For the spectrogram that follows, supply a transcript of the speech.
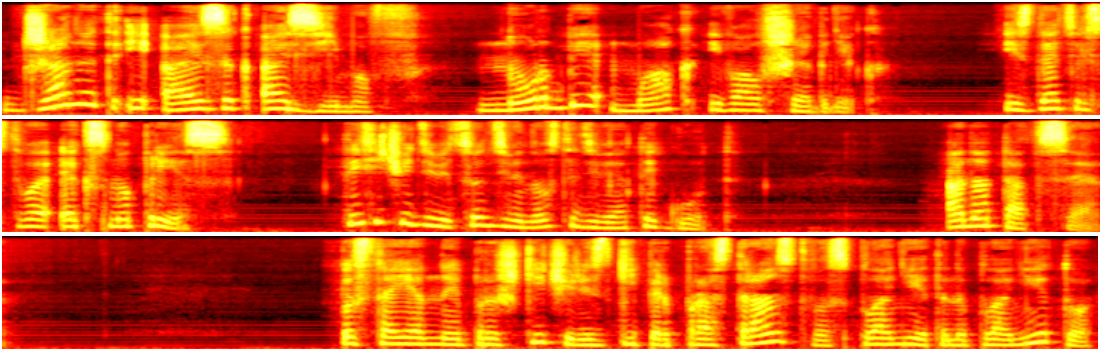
Джанет и Айзек Азимов. Норби, маг и волшебник. Издательство «Эксмо Пресс». 1999 год. Аннотация. Постоянные прыжки через гиперпространство с планеты на планету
